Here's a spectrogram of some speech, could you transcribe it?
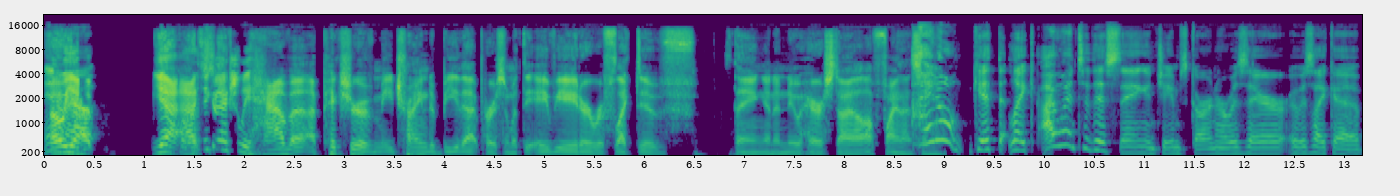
In oh, yeah. out? Yeah, I think. I actually have a, a picture of me trying to be that person with the aviator reflective thing and a new hairstyle. I'll find that I somewhere. don't get that. Like, I went to this thing and James Garner was there. It was like a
